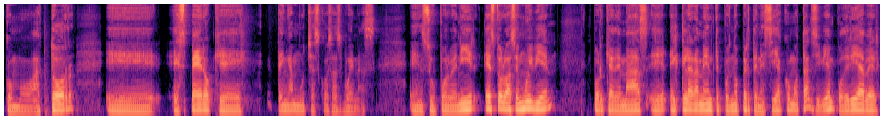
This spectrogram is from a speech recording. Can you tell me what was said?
como actor. Eh, espero que tenga muchas cosas buenas en su porvenir. Esto lo hace muy bien porque además él, claramente pues no pertenecía como tal, si bien podría haber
